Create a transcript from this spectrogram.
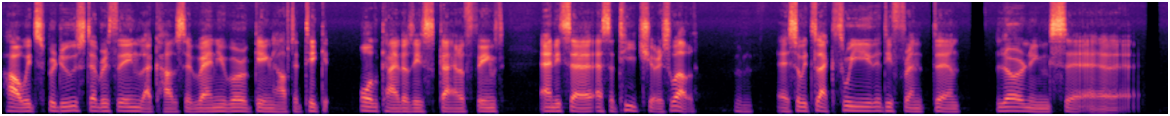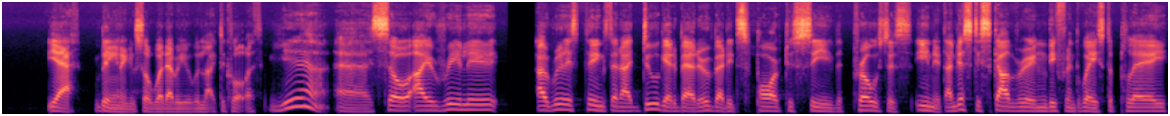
how it's produced, everything, like how's the venue working, how's the ticket, all kind of these kind of things. And it's uh, as a teacher as well. Mhm. Uh, so it's like three different um, learnings, uh, yeah, beginnings or whatever you would like to call it. Yeah. So I really, I really think that I do get better, but it's hard to see the process in it. I'm just discovering different ways to play.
